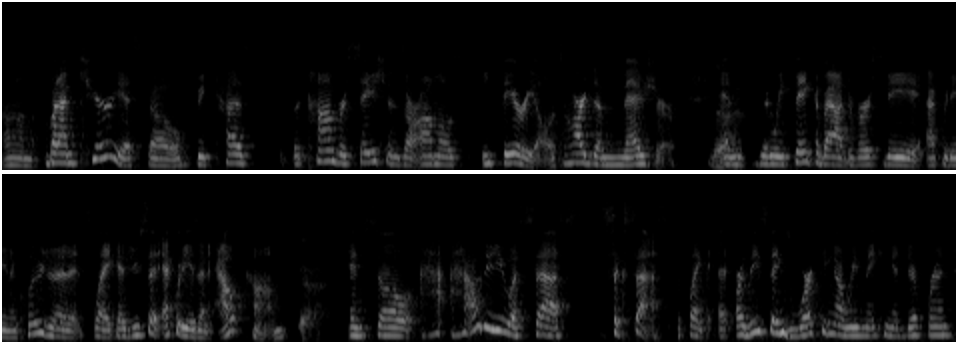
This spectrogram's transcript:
um, but I'm curious though, because the conversations are almost ethereal, it's hard to measure. Yeah. And when we think about diversity, equity, and inclusion, it's like, as you said, equity is an outcome. Yeah. And so, h- how do you assess success? It's like, are these things working? Are we making a difference?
